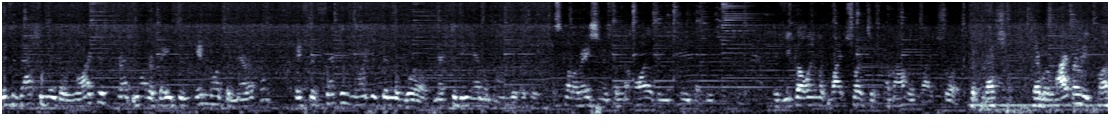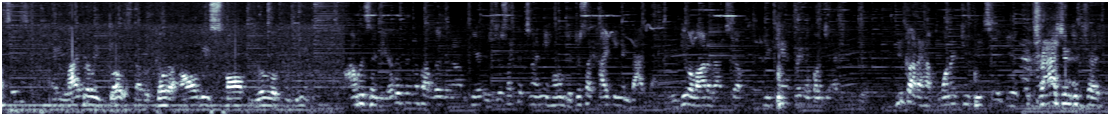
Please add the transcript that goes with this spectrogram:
This is actually the largest freshwater basin in North America. It's the second largest in the world, next to the Amazon River. Discoloration is from the oils in the food that we consume. If you go in with white shorts, you'll come out with white shorts. Depression. There were library buses and library boats that would go to all these small rural communities. I would say the other thing about living out here is just like the tiny homes, or just like hiking and backpacking. We do a lot of that stuff. You can't bring a bunch of extra gear. You gotta have one or two pieces of gear. Trash into treasure.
